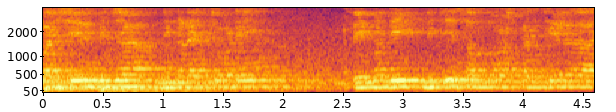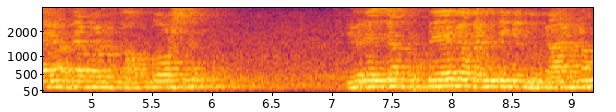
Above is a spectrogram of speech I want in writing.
പരിശീലിപ്പിച്ച നിങ്ങളുടെ H O D Shrimati Niji Santhosh പരിശീലകരായ അതേപോലെ സന്തോഷ് ഇവരെല്ലാം പ്രത്യേക അഭിനന്ദിക്കുന്നു. കാരണം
